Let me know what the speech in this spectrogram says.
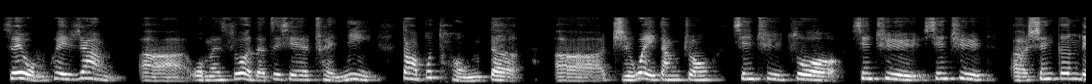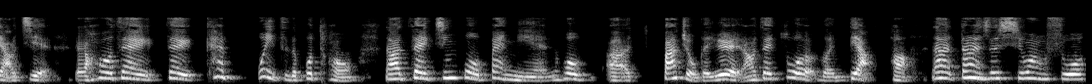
所以我们会让呃我们所有的这些潜力到不同的呃职位当中，先去做，先去先去呃深耕了解，然后再再看位置的不同，然后再经过半年或呃八九个月，然后再做轮调。好，那当然是希望说，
